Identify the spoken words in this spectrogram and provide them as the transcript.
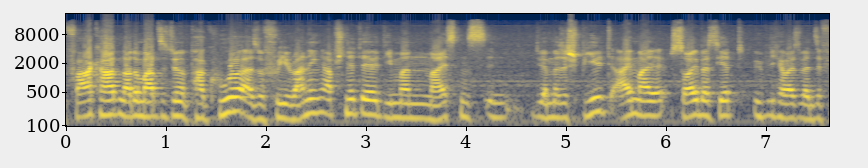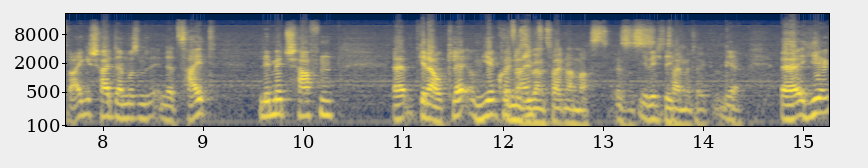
Fahrkarten, automatische Parcours, also Free-Running-Abschnitte, die man meistens, in, wenn man sie spielt, einmal säubasiert, üblicherweise werden sie freigeschaltet, dann muss man in der Zeitlimit schaffen. Äh, genau, um hier kurz Wenn du sie beim zweiten Mal machst, ist es Richtig. Time Attack. ja. Äh, hier,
